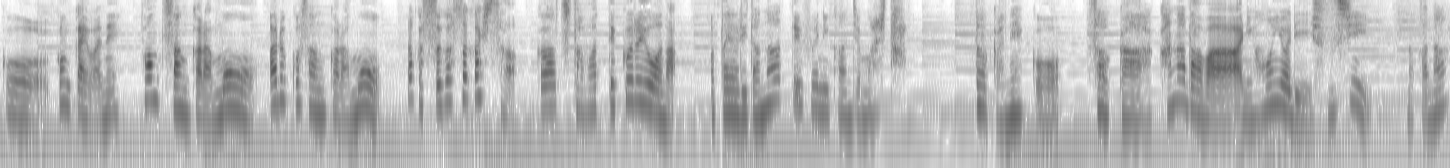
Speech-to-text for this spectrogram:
こう今回はねポンツさんからもアルコさんからもなんか清々しさが伝わってくるようなお便りだなっていう風に感じました。どうかねこうそうかカナダは日本より涼しいのかな？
